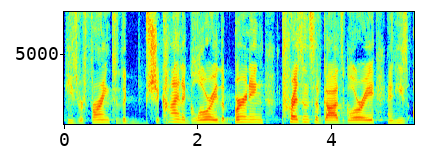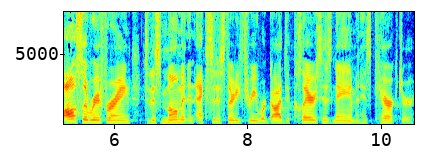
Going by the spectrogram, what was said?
he's referring to the Shekinah glory, the burning presence of God's glory, and he's also referring to this moment in Exodus 33 where God declares his name and his character.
